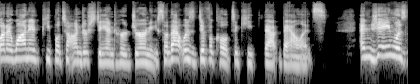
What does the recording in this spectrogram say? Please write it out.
but I wanted people to understand her journey. So that was difficult to keep that balance. And Jane was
